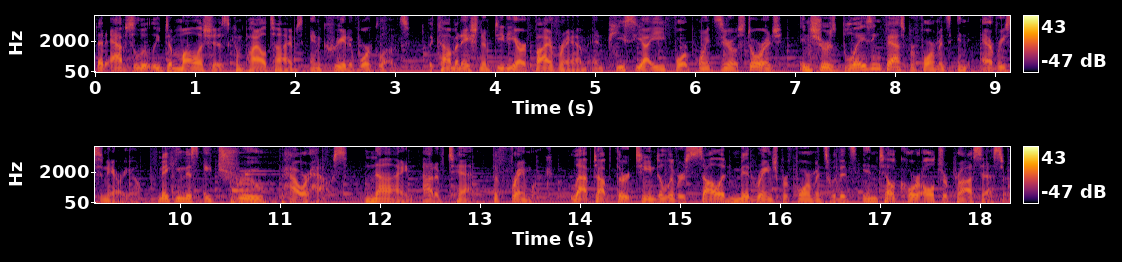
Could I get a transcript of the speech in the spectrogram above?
that absolutely demolishes compile times and creative workloads. The combination of DDR5 RAM and PCIe 4.0 storage ensures blazing fast performance in every scenario, making this a true powerhouse. 9 out of 10. The framework. Laptop 13 delivers solid mid-range performance with its Intel Core Ultra processor.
